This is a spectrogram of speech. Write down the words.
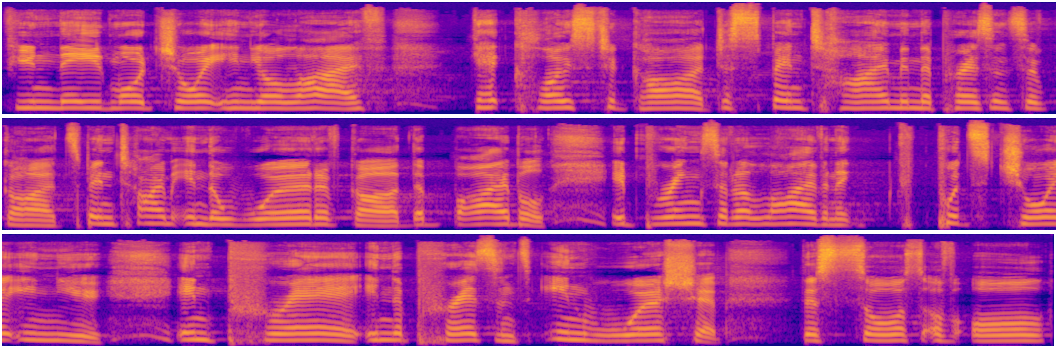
If you need more joy in your life, Get close to God. Just spend time in the presence of God. Spend time in the Word of God, the Bible. It brings it alive and it puts joy in you, in prayer, in the presence, in worship, the source of all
